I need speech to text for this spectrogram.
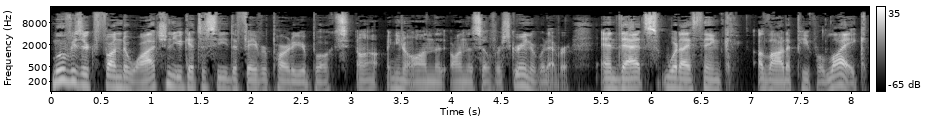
movies are fun to watch, and you get to see the favorite part of your books, uh, you know, on the on the silver screen or whatever. And that's what I think a lot of people like.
